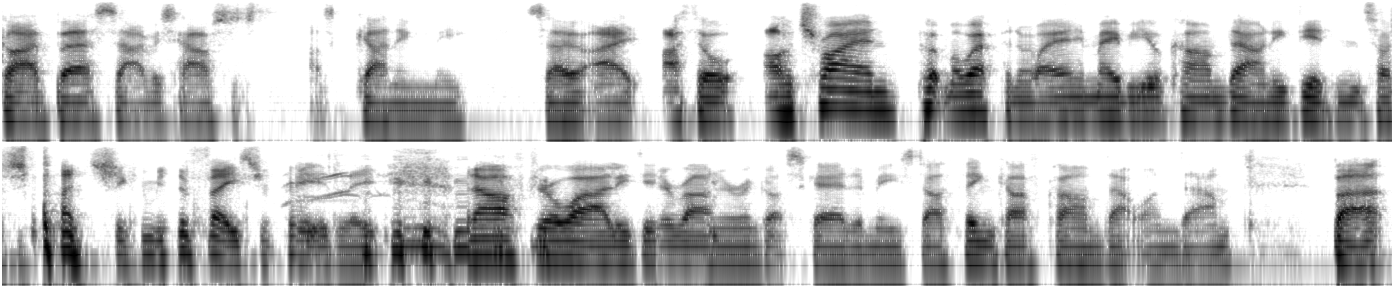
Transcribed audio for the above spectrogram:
guy bursts out of his house and starts gunning me. So I, I thought I'll try and put my weapon away and maybe he'll calm down. He didn't, so I was just punching him in the face repeatedly. and after a while, he did a runner and got scared of me. So I think I've calmed that one down. But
